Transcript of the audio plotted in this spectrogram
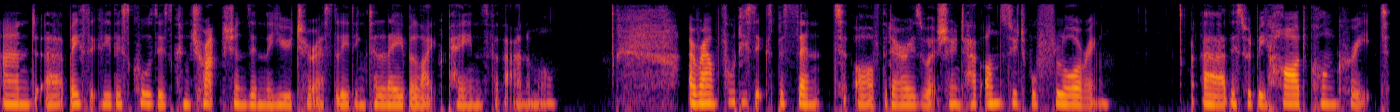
and uh, basically this causes contractions in the uterus leading to labour-like pains for the animal. Around 46% of the dairies were shown to have unsuitable flooring uh, this would be hard concrete,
